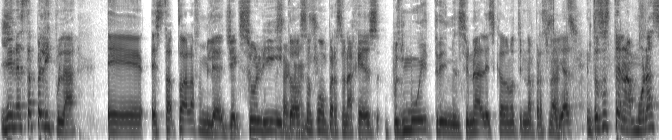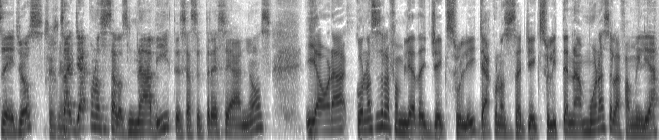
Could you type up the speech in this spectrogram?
Y en esta película eh, está toda la familia de Jake Sully y todos son como personajes pues muy tridimensionales, cada uno tiene una personalidad. Entonces te enamoras de ellos. O sea, ya conoces a los Navi desde hace 13 años y ahora conoces a la familia de Jake Sully, ya conoces a Jake Sully, te enamoras de la familia.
